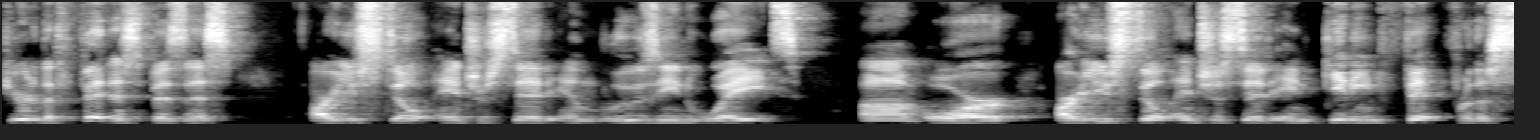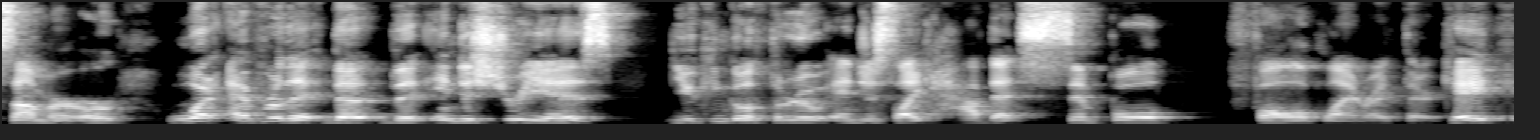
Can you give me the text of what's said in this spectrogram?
if you're in the fitness business Are you still interested in losing weight? Um, or are you still interested in getting fit for the summer or whatever the, the the industry is you can go through and just like have that simple follow-up line right there Okay,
